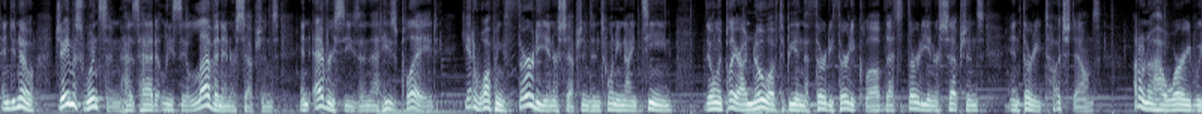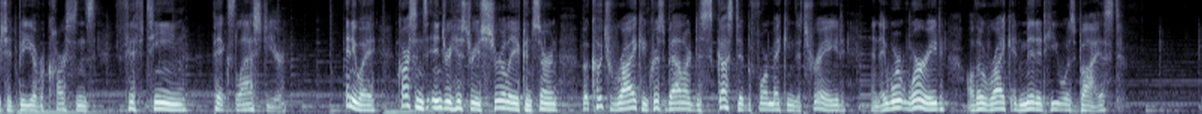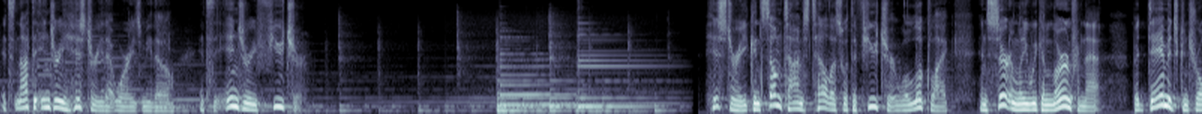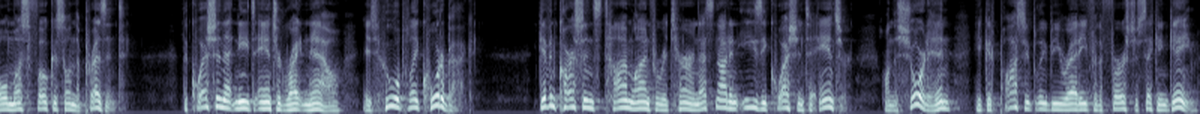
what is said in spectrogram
And you know, Jameis Winston has had at least 11 interceptions in every season that he's played. He had a whopping 30 interceptions in 2019. The only player I know of to be in the 30 30 club, that's 30 interceptions and 30 touchdowns. I don't know how worried we should be over Carson's 15 picks last year. Anyway, Carson's injury history is surely a concern, but Coach Reich and Chris Ballard discussed it before making the trade, and they weren't worried, although Reich admitted he was biased. It's not the injury history that worries me, though, it's the injury future. History can sometimes tell us what the future will look like, and certainly we can learn from that, but damage control must focus on the present. The question that needs answered right now is who will play quarterback? Given Carson's timeline for return, that's not an easy question to answer. On the short end, he could possibly be ready for the first or second game.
